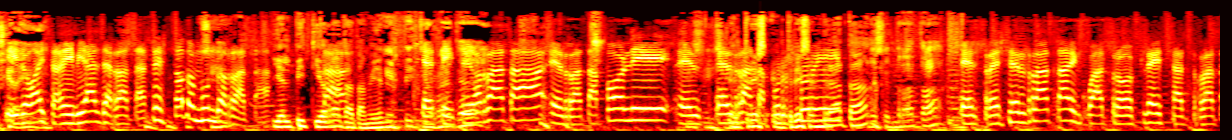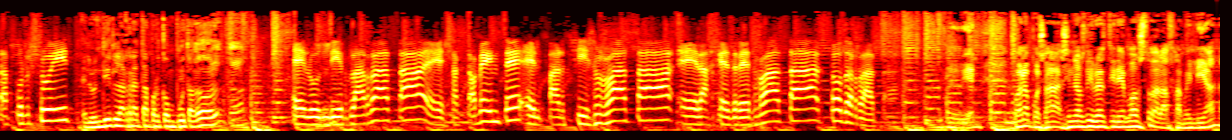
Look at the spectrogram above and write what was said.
Y sea, luego hay trivial de ratas. Es todo mundo rata. Y el pitio rata también. El rata, el rata poli, el, el El rata tres, por el tres en rata. El 3 el rata, en cuatro flechas rata pursuit, El hundir la rata por computador. el hundir la rata, exactamente, el parchís rata, el ajedrez rata, todo rata. Muy bien. Bueno, pues así nos divertiremos toda la familia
